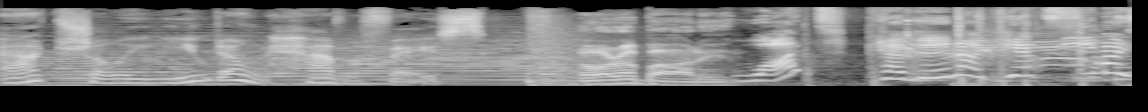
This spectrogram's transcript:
Actually, you don't have a face. Or a body. What? Kevin, I can't see myself.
